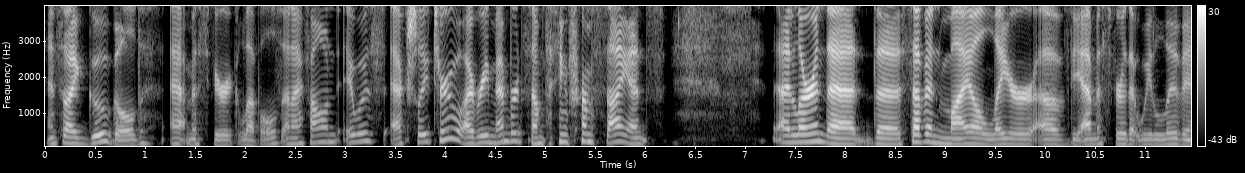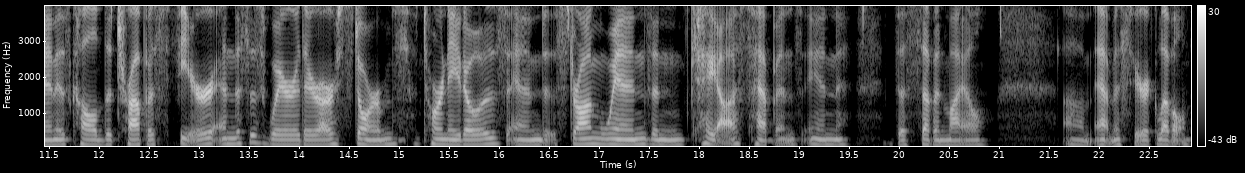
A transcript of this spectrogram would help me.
And so I Googled atmospheric levels and I found it was actually true. I remembered something from science. I learned that the seven mile layer of the atmosphere that we live in is called the troposphere, and this is where there are storms, tornadoes, and strong winds, and chaos happens in the seven mile um, atmospheric level.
